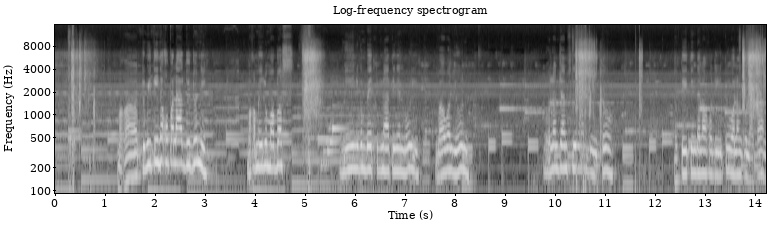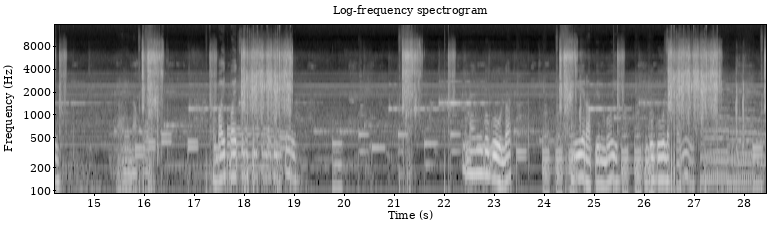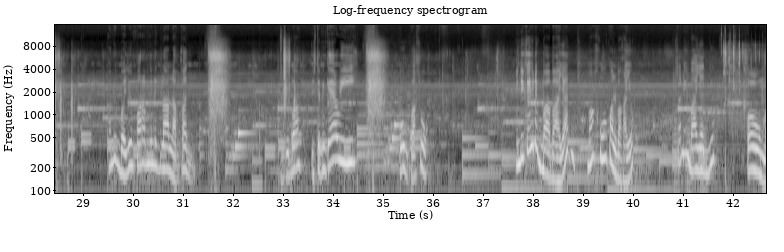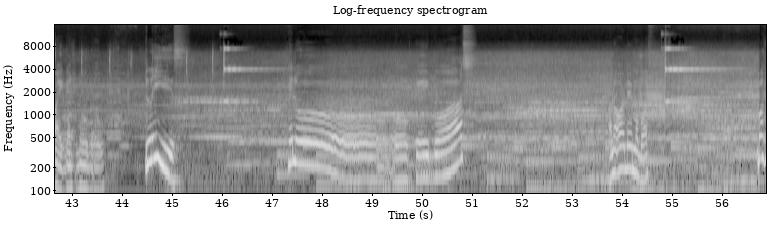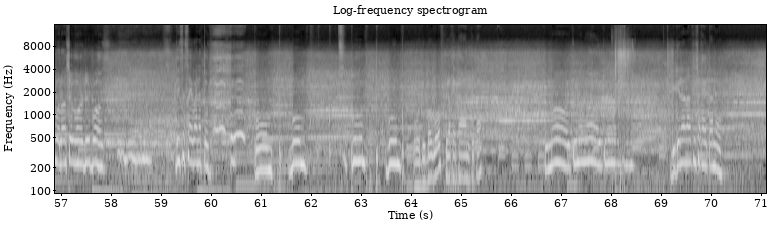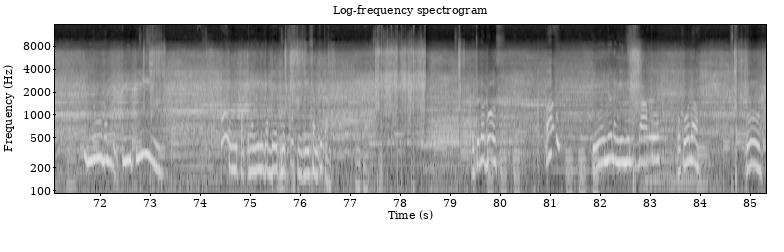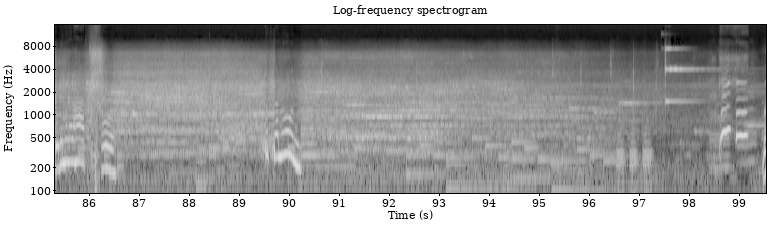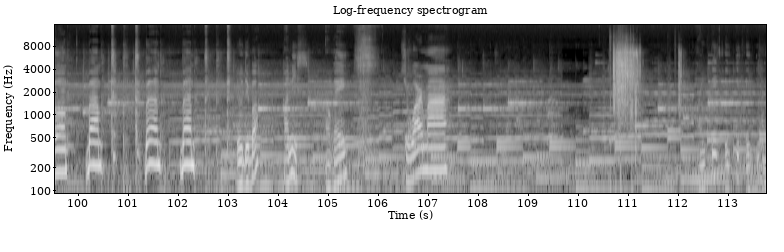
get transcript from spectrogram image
Baka tumitina ko palagi dun eh. Baka may lumabas. Hinihinig ang betlog natin yan, boy. Bawal yun. Walang jumpscare lang dito. Nagtitinda lang ako dito, walang gulatan. Ay, nako. Mabait-bait ko nagtitinda dito eh. Yan ang gugulat. Mahirap yun, boy. Gugulat kayo eh. Ano ba yun? Parang may naglalakad. Diba? Stephen Curry. Oh, pasok. Hindi kayo nagbabayad? Mga kupal ba kayo? Saan yung bayad nyo? Oh my gosh, no bro. Please. Hello. Okay, boss. Ano order mo, boss? Boss, wala siyang order, boss. Di sa saiba na to. boom, boom, boom, boom. O, di ba, boss? Pinakitaan kita. Ito na, ito na nga, ito na nga. Bigyan na natin siya kahit ano. Yun, ang creepy. Ay, hindi pag inanginig ang betlog ko, kikisan kita. Ito. Ito na, boss. Ay, tingnan nyo, nanginginig na ako. O, cola. Oh, kunin mo na lahat. Oh. Ba't ganun? Bam, bam, bam, bam. O, di ba? Panis. Okay? Shawarma. Antik, itik, itik.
